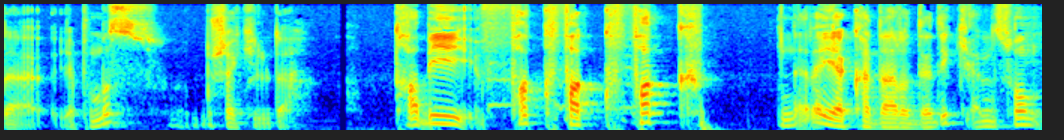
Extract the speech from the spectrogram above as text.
de yapımız bu şekilde. Tabii fak fak fak nereye kadar dedik. En son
